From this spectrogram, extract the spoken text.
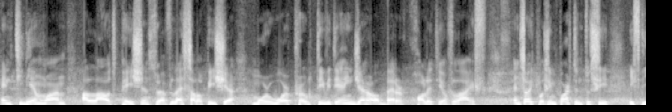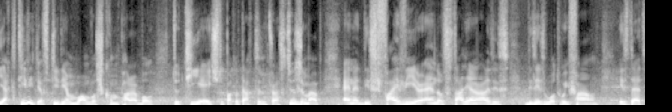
And TDM1 allowed patients to have less alopecia, more work productivity, and in general, better quality of life. And so it was important to see if the activity of TDM1 was comparable to TH, to paclitaxel and trastuzumab. And at this five-year end of study analysis, this is what we found, is that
